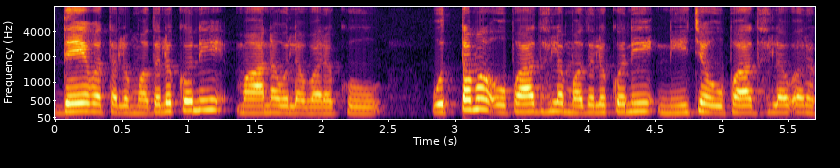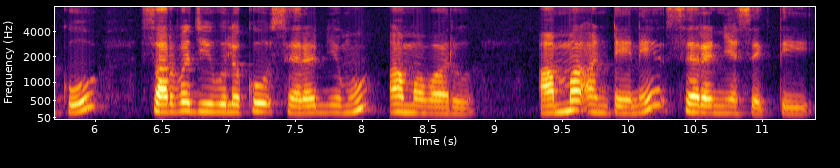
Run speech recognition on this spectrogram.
దేవతలు మొదలుకొని మానవుల వరకు ఉత్తమ ఉపాధుల మొదలుకొని నీచ ఉపాధుల వరకు సర్వజీవులకు శరణ్యము అమ్మవారు. అమ్మ అంటేనే శరణ్య శక్తి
